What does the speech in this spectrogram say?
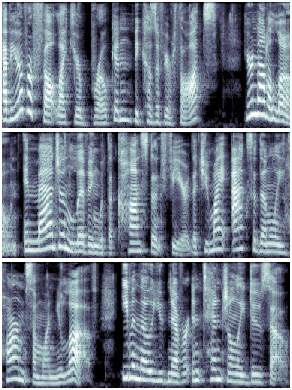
Have you ever felt like you're broken because of your thoughts? You're not alone. Imagine living with the constant fear that you might accidentally harm someone you love, even though you'd never intentionally do so.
